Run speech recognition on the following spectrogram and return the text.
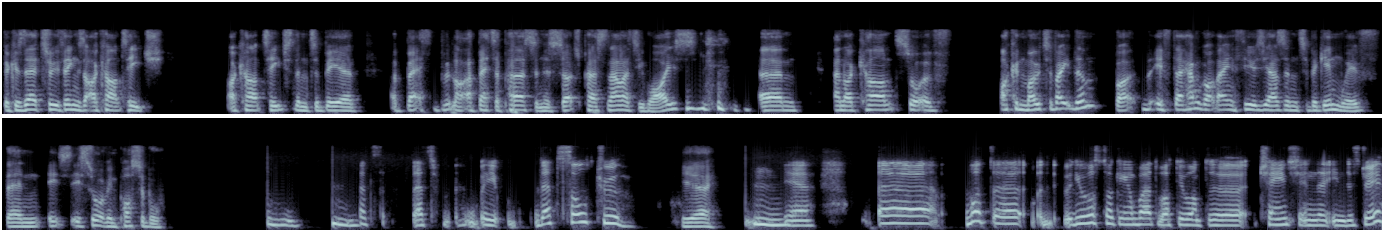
because they're two things that I can't teach. I can't teach them to be a a better like a better person as such, personality wise, um, and I can't sort of I can motivate them, but if they haven't got that enthusiasm to begin with, then it's it's sort of impossible. Mhm. Mm. That's that's that's so true. Yeah. Mm. Yeah. Uh, what uh, you was talking about what you want to change in the industry.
